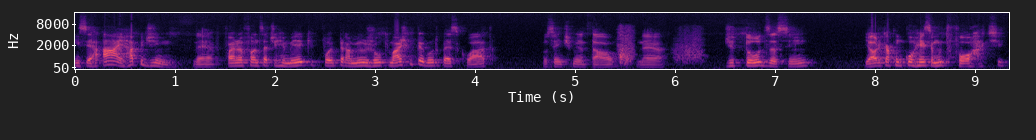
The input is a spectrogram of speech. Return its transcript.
encerra. Ah, e rapidinho, né? Final Fantasy VII Remake foi para mim o jogo que mais me pegou do PS4, no sentimental, né? De todos, assim. E olha que a concorrência é muito forte.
